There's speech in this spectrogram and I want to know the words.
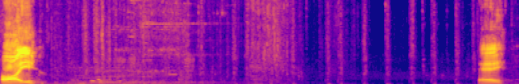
Ai. Ei.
